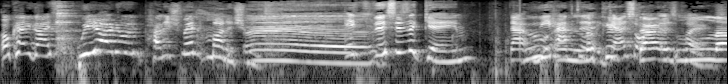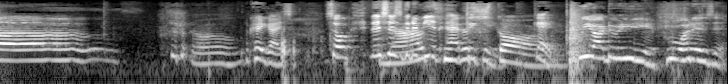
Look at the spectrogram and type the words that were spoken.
Okay, guys, we are doing punishment punishment. It's, this is a game that we have to guess Arya's players. love. Oh. Okay, guys. So this is gonna be an epic game. star. Okay, we are doing a game. What is it?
